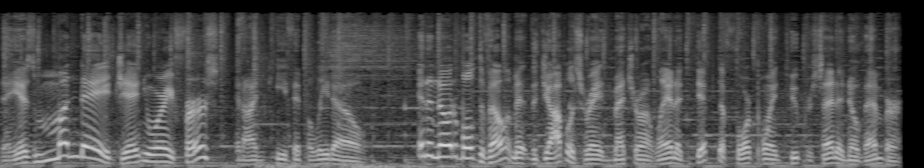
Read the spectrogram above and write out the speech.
Today is Monday, January 1st, and I'm Keith Ippolito. In a notable development, the jobless rate in metro Atlanta dipped to 4.2% in November,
